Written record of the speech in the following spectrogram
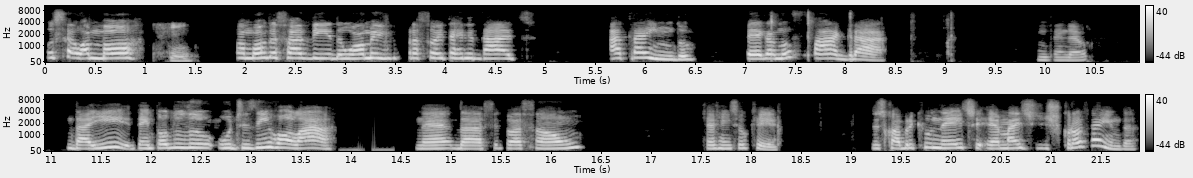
o seu amor, Sim. o amor da sua vida, o homem para sua eternidade, atraindo. Pega no flagra. Entendeu? Daí tem todo o- desenrolar, né, da situação que a gente o quê? Descobre que o Nate é mais escroto ainda.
